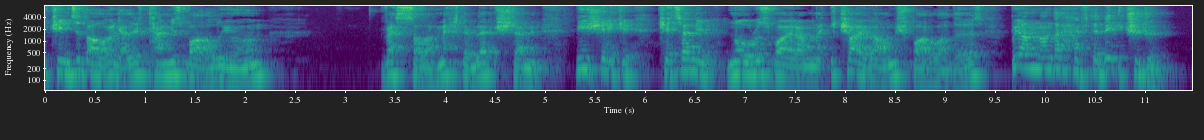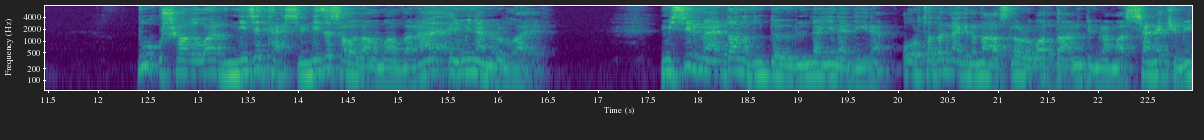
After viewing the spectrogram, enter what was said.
ikinci dalğa gəlir, təmiz bağlıyım Vəssalam, məktəblər işləmir. Bir şey ki, keçən il Novruz bayramına 2 ay qalmış bağladınız, bu yandan da həftədə 2 gün. Bu uşaqlar necə təhsil, necə savad almalılar, hə? Emin Əmrullayev. Misir Mərdanovun dövründə yenə deyirəm, ortada nə qədər nazirlər olub adlarını demirəm, amma sənə kimi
